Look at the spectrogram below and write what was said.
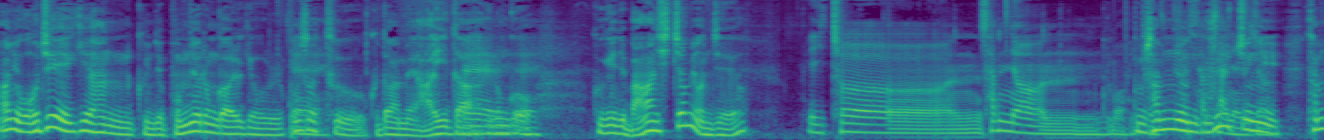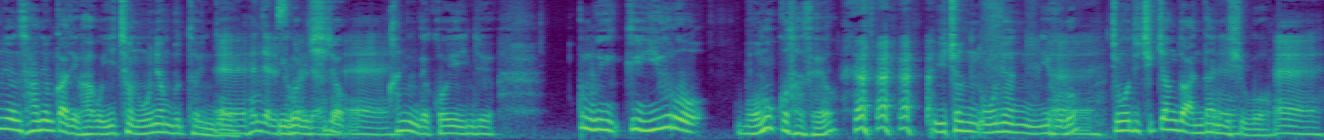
아니 어제 얘기한 그 이제 봄 여름 가을 겨울 콘서트 네. 그 다음에 아이다 네. 이런 거 네. 그게 이제 망한 시점이 언제예요? 2003년 뭐 그럼 3년 3, 후유증이 3년 4년까지 가고 2005년부터 이제 네, 이걸 시작했는데 네. 거의 이제 그럼 그 이후로 뭐 먹고 사세요? 2005년 이후로 네. 지금 어디 직장도 안 다니시고 네.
